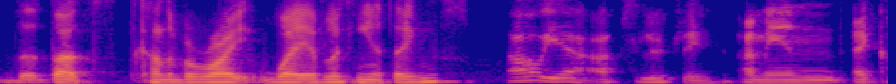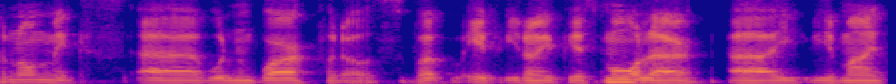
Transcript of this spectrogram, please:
that's kind of a right way of looking at things? Oh yeah, absolutely. I mean, economics uh, wouldn't work for those. But if you know, if you're smaller, uh, you might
